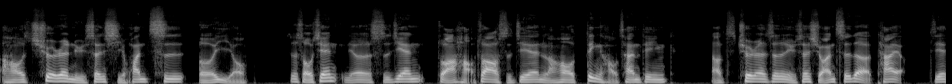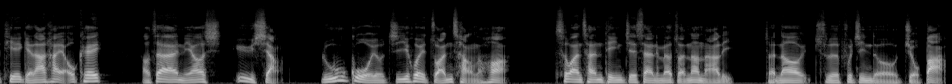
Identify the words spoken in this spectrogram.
然后确认女生喜欢吃而已哦。就首先你的时间抓好，抓好时间，然后订好餐厅，然后确认这是女生喜欢吃的，她也直接贴给她，她也 OK。然后再来你要预想。如果有机会转场的话，吃完餐厅，接下来你们要转到哪里？转到是不是附近的酒吧？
